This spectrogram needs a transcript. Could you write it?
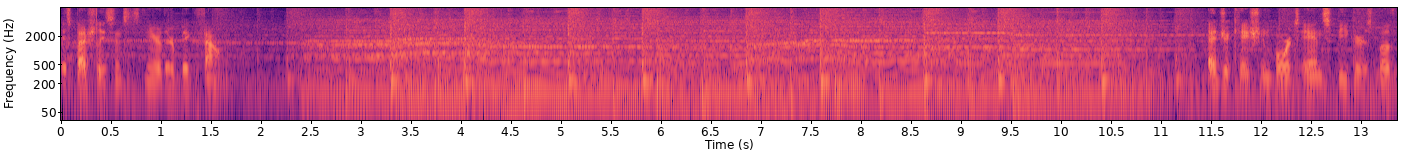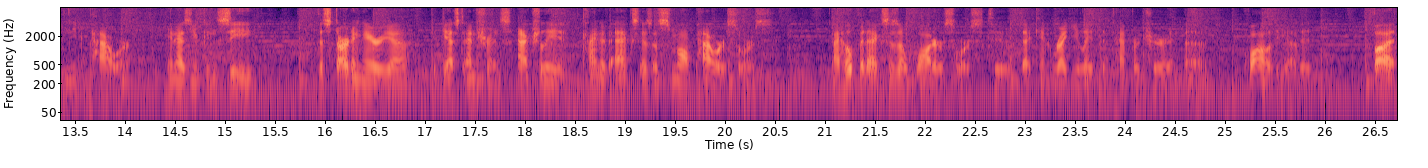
Especially since it's near their big fountain. Education boards and speakers both need power, and as you can see, the starting area, the guest entrance, actually it kind of acts as a small power source. I hope it acts as a water source too, that can regulate the temperature and the quality of it. But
